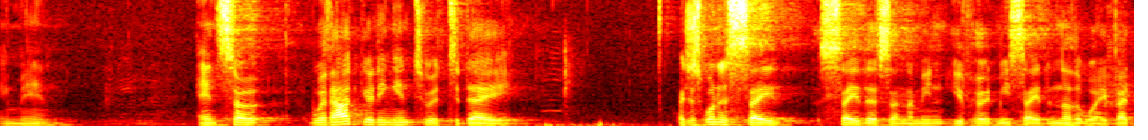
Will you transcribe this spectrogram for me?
Amen. And so, without getting into it today, I just want to say, say this, and I mean, you've heard me say it another way, but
